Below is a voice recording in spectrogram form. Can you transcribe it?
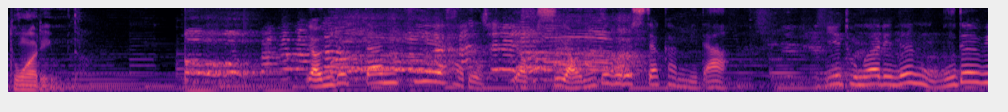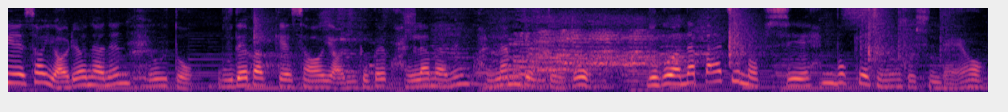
동아리입니다. 연극단 끼의 하루 역시 연극으로 시작합니다. 이 동아리는 무대 위에서 열연하는 배우도 무대 밖에서 연극을 관람하는 관람객들도 누구 하나 빠짐없이 행복해지는 곳인데요.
